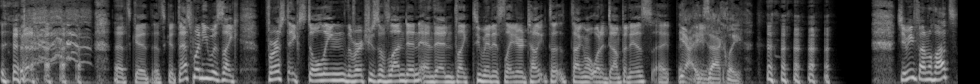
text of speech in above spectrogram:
That's good. That's good. That's when he was like first extolling the virtues of London, and then like two minutes later tell, t- talking about what a dump it is. I, Yeah, exactly. Jimmy, final thoughts?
